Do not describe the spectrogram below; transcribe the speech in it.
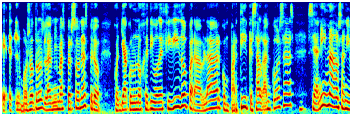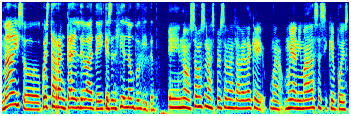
eh, eh, vosotros, las mismas personas, pero con, ya con un objetivo decidido para hablar, compartir, que salgan cosas. ¿Se anima, os animáis o cuesta arrancar el debate y que se un poquito. Eh, no, somos unas personas, la verdad que, bueno, muy animadas, así que pues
